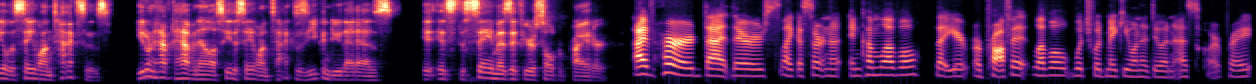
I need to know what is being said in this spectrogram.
be able to save on taxes." You don't have to have an LLC to save on taxes. You can do that as it's the same as if you're a sole proprietor. I've heard that there's like a certain uh, income level that you're or profit level which would make you want to do an S corp, right?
